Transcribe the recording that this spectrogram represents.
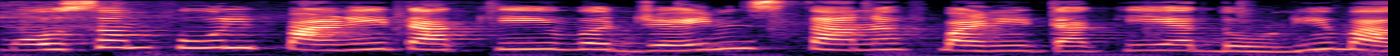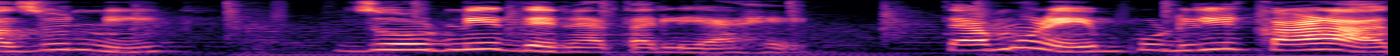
मौसम पूल पाणी टाकी व जैन स्थानक पाणी टाकी या दोन्ही बाजूंनी जोडणी देण्यात आली आहे. त्यामुळे पुढील काळात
